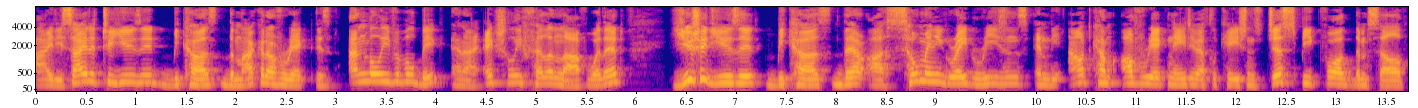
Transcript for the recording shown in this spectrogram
I decided to use it because the market of React is unbelievable big and I actually fell in love with it. You should use it because there are so many great reasons and the outcome of React Native applications just speak for themselves.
